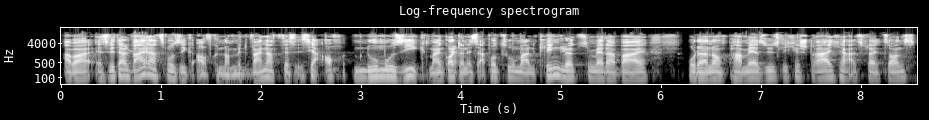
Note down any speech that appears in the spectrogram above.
Aber es wird halt Weihnachtsmusik aufgenommen. Mit Weihnachts, das ist ja auch nur Musik. Mein Gott, dann ist ab und zu mal ein Klingglöckchen mehr dabei oder noch ein paar mehr süßliche Streicher als vielleicht sonst.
